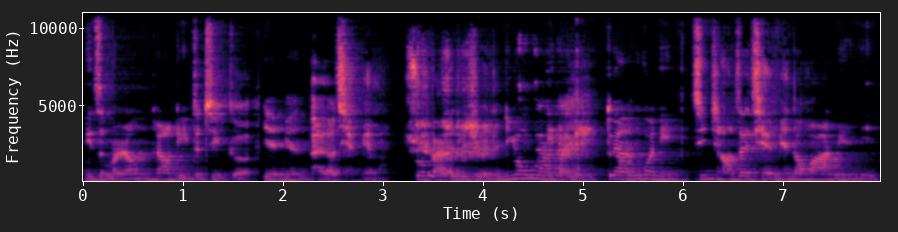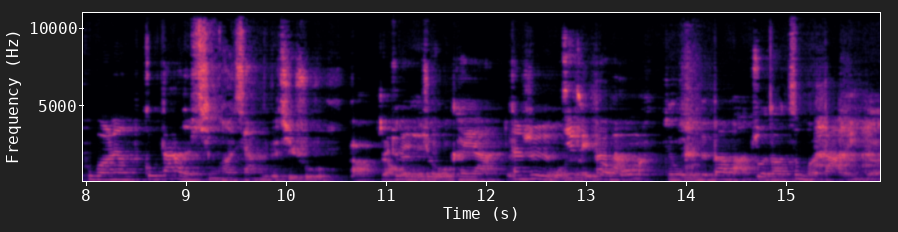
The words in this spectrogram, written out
你怎么能让你的这个页面排到前面嘛？说白了就是你用户你对啊，如果你经常在前面的话，你你曝光量够大的情况下，你的基数大，对就 OK 啊。但是我们没办法，对，我们没办法做到这么大的一个。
